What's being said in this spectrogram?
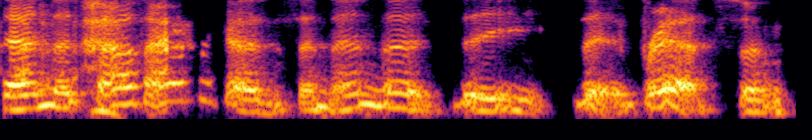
then the South Africans, and then the the the Brits, and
